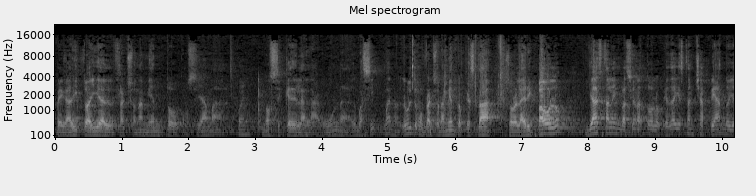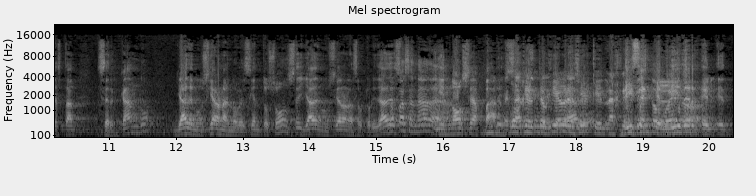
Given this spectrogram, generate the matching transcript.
pegadito ahí al fraccionamiento, ¿cómo se llama? No sé qué de la laguna, algo así. Bueno, el último fraccionamiento que está sobre la Eric Paulo, ya está la invasión a todo lo que da, ya están chapeando, ya están cercando ya denunciaron al 911, ya denunciaron a las autoridades. No pasa nada. Y no se aparece. Porque te quiero decir que la gente. Dicen que el líder, el,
